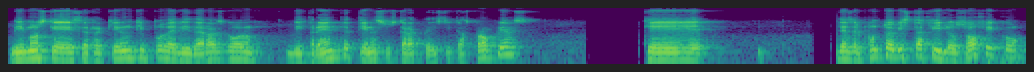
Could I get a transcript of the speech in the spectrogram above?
Vimos que se requiere un tipo de liderazgo diferente, tiene sus características propias, que desde el punto de vista filosófico,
